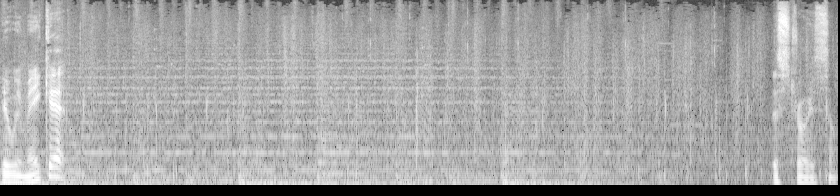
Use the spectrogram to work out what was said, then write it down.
did we make it? Destroy some.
